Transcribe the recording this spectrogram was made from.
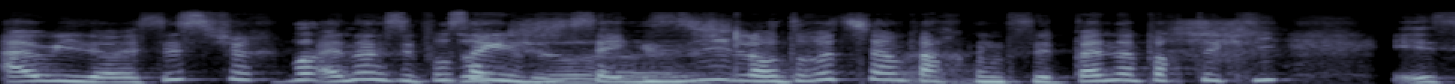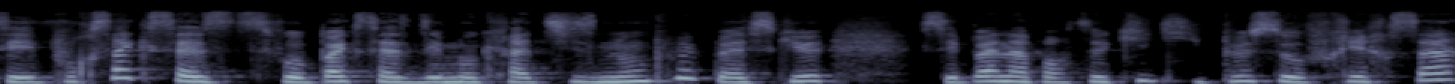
Ah oui, c'est sûr. Ah non, c'est pour ça que ça euh, exige l'entretien. Par contre, c'est pas n'importe qui. Et c'est pour ça que ça, faut pas que ça se démocratise non plus, parce que c'est pas n'importe qui qui peut s'offrir ça,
